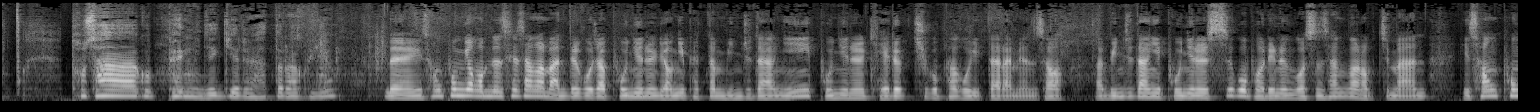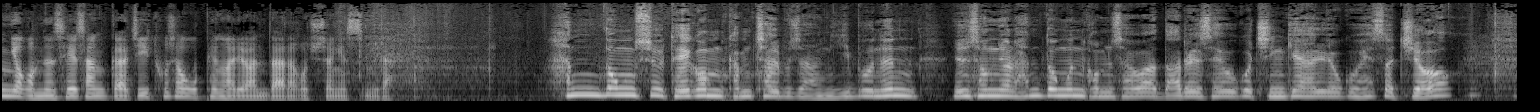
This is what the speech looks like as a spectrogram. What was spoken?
토사구팽 얘기를 하더라고요. 네, 성폭력 없는 세상을 만들고자 본인을 영입했던 민주당이 본인을 계륵 취급하고 있다라면서 민주당이 본인을 쓰고 버리는 것은 상관없지만 이 성폭력 없는 세상까지 토사구팽하려 한다라고 주장했습니다. 한동수 대검 감찰부장 이분은 윤석열 한동훈 검사와 나를 세우고 징계하려고 했었죠.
